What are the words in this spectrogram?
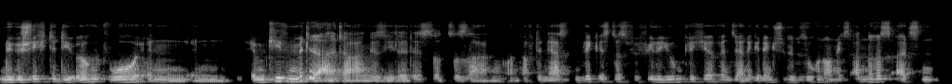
eine Geschichte, die irgendwo in, in, im tiefen Mittelalter angesiedelt ist, sozusagen. Und auf den ersten Blick ist das für viele Jugendliche, wenn sie eine Gedenkstätte besuchen, auch nichts anderes als ein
